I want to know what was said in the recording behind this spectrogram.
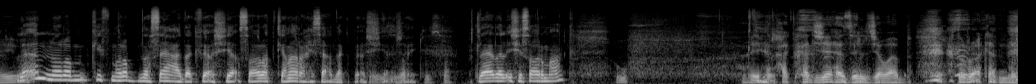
أيوة. لأنه رب كيف ما ربنا ساعدك في أشياء صارت كمان راح يساعدك بأشياء جاي بتلاقي هذا الإشي صار معك؟ أوف جاهز الجواب؟ ضروري أكمل.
